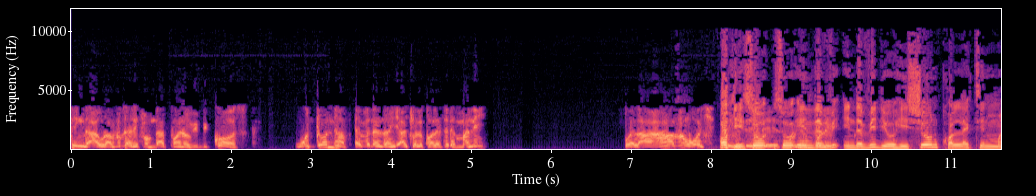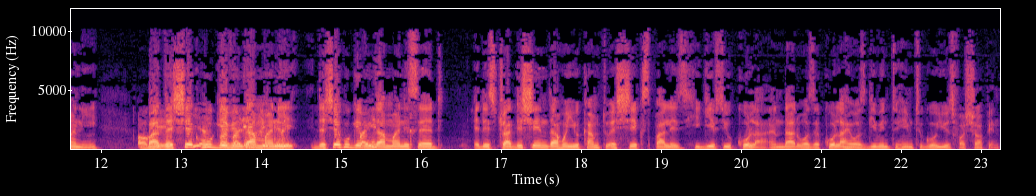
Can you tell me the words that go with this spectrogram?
think that I would have looked at it from that point of view because we don't have evidence that he actually collected the money. Well, I, I haven't watched. Okay, the- so the- so the in the in the video he's shown collecting money, but the sheikh who but- gave him but that money, the sheikh who gave him that money said it is tradition that when you come to a sheikh's palace, he gives you cola, and that was a cola he was giving to him to go use for shopping.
